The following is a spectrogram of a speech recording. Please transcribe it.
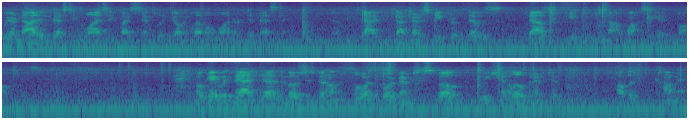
we are not investing wisely by simply going level one or divesting. I'm not trying to speak for those thousands of people who do not want us to get involved in this. Okay, with that, uh, the motion's been on the floor, the board members have spoke, we shall open it to public comment.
